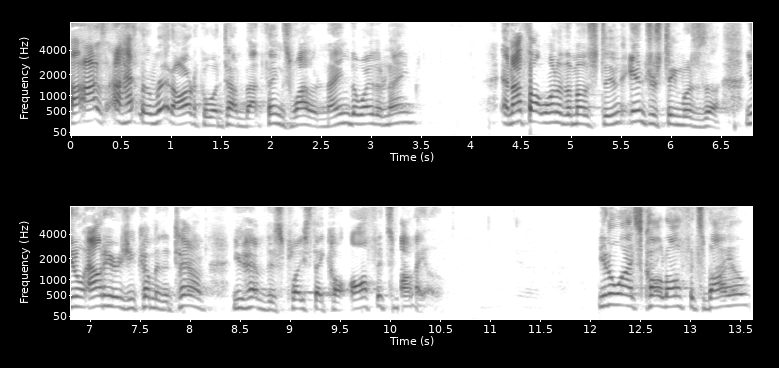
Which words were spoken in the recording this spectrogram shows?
I, I, I had read an article one time about things why they're named the way they're named. And I thought one of the most interesting was the, you know, out here as you come into town, you have this place they call Offatts Bayou. You know why it's called Offatts Bayou?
